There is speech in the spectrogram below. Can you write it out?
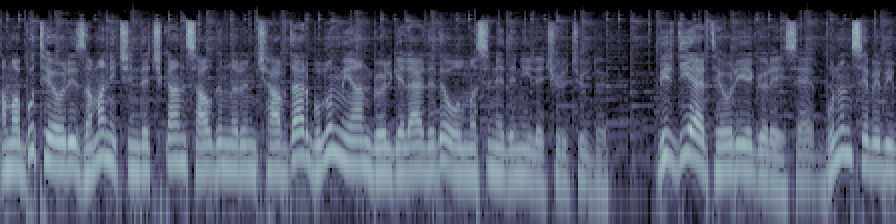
Ama bu teori zaman içinde çıkan salgınların çavdar bulunmayan bölgelerde de olması nedeniyle çürütüldü. Bir diğer teoriye göre ise bunun sebebi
